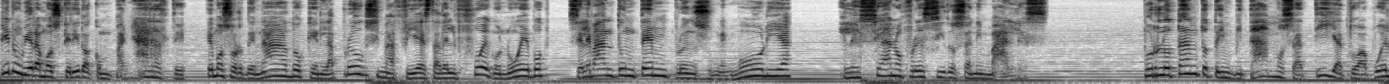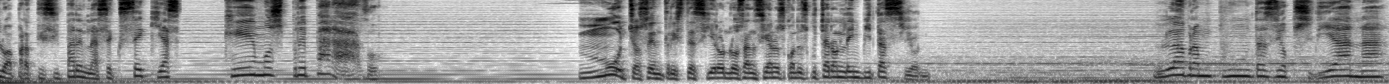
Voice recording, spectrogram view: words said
Bien hubiéramos querido acompañarte. Hemos ordenado que en la próxima fiesta del Fuego Nuevo se levante un templo en su memoria y le sean ofrecidos animales. Por lo tanto, te invitamos a ti y a tu abuelo a participar en las exequias que hemos preparado. Muchos se entristecieron los ancianos cuando escucharon la invitación. Labran puntas de obsidiana,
